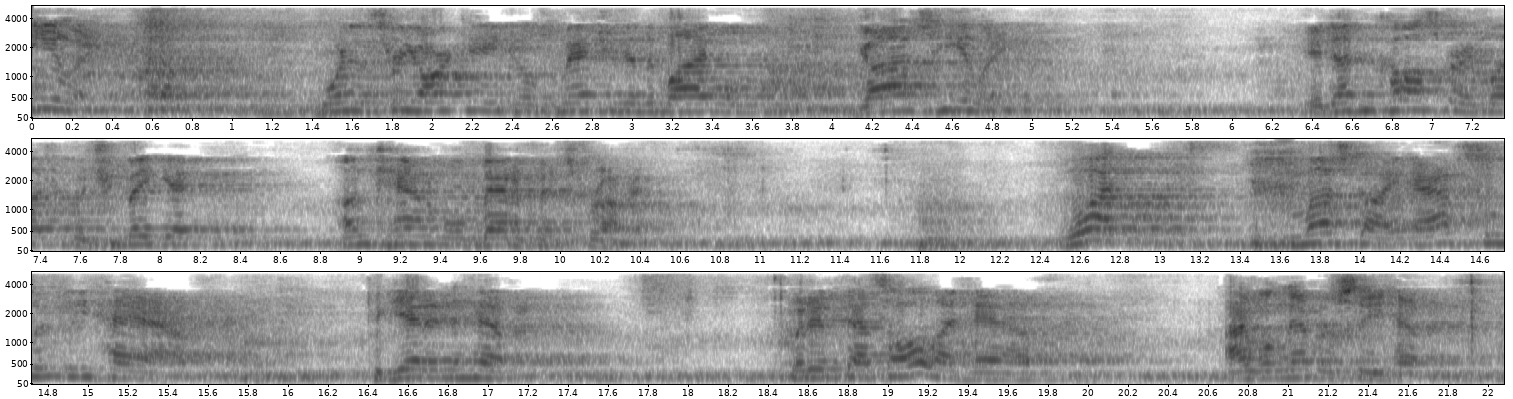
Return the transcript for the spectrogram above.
healing. One of the three archangels mentioned in the Bible. God's healing. It doesn't cost very much, but you may get uncountable benefits from it. What must I absolutely have to get into heaven? But if that's all I have, I will never see heaven.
